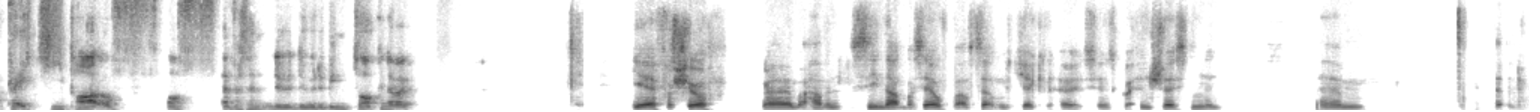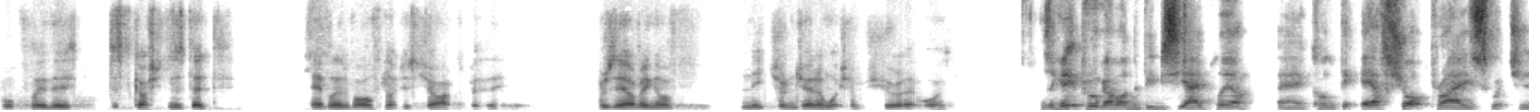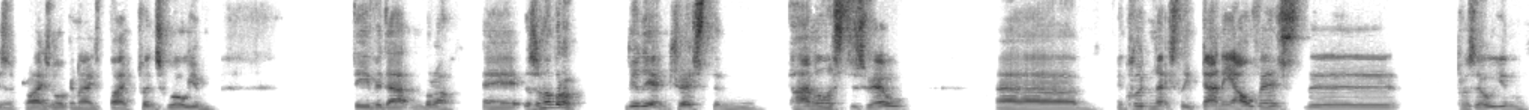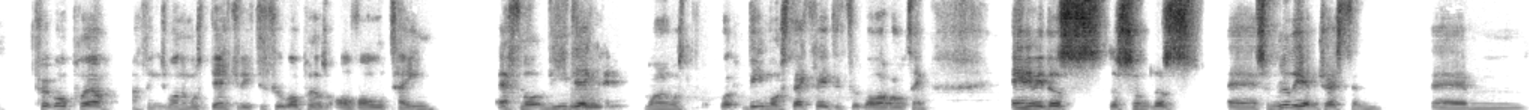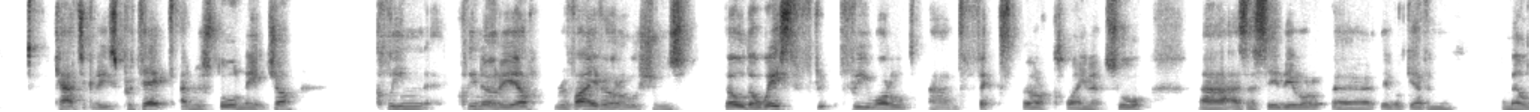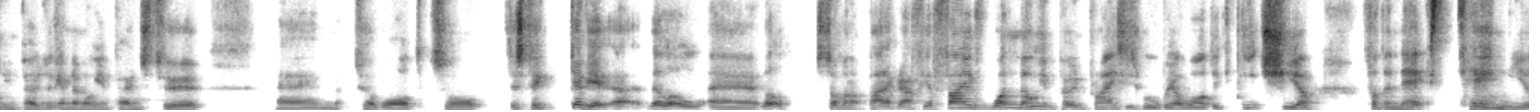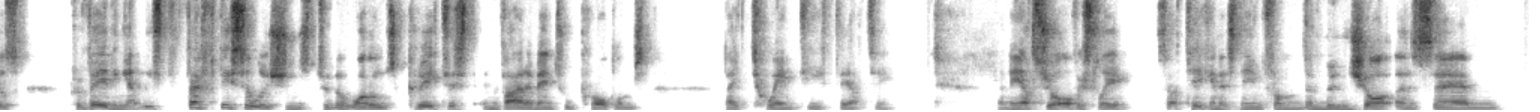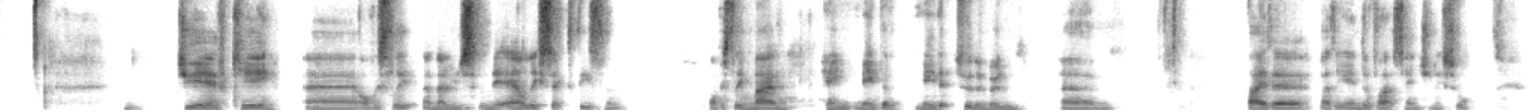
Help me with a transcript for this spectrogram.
a pretty key part of of everything they, they would have been talking about. Yeah, for sure. Um, I haven't seen that myself, but I'll certainly be checking it out. It sounds quite interesting, and um, hopefully the discussions did heavily involve not just sharks, but the preserving of nature in general, which I'm sure it was. There's a great program on the BBC iPlayer uh, called the Earthshot Prize, which is a prize organised by Prince William, David Attenborough. Uh, there's a number of really interesting panelists as well, um, including actually Dani Alves, the Brazilian football player. I think he's one of the most decorated football players of all time, if not the mm-hmm. one of the most, the most decorated footballer of all time. Anyway, there's there's some there's uh, some really interesting um, categories: protect and restore nature, clean cleaner air, revive our oceans, build a waste-free world, and fix our climate. So, uh, as I say, they were uh, they were given a million pounds. They're giving a million pounds to um, to award. So, just to give you uh, the little uh, little summing up paragraph here, five one million pound prizes will be awarded each year for the next ten years providing at least 50 solutions to the world's greatest environmental problems by 2030. And the Earthshot obviously sort of taking its name from the moonshot as um, JFK uh, obviously announced in the early 60s and obviously mankind made it, made it to the moon um, by the by the end of that century. So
